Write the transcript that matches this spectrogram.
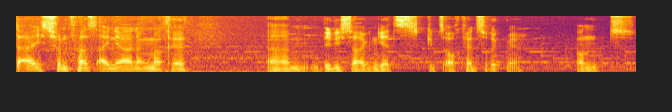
da ich es schon fast ein Jahr lang mache, ähm, würde ich sagen, jetzt gibt es auch kein Zurück mehr. Und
